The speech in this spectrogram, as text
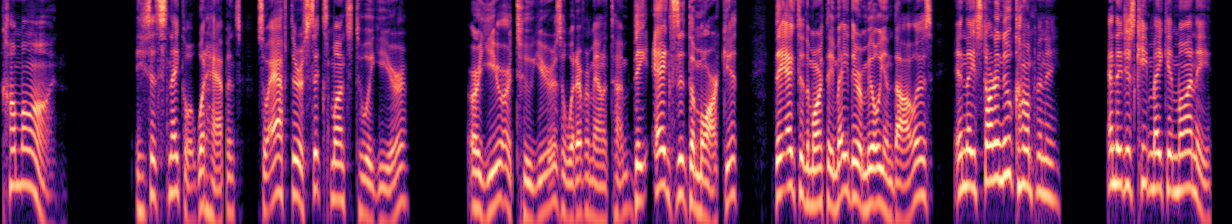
Come on. He said, Snake oil, what happens? So after six months to a year, or a year or two years, or whatever amount of time, they exit the market. They exit the market, they made their million dollars, and they start a new company. And they just keep making money.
